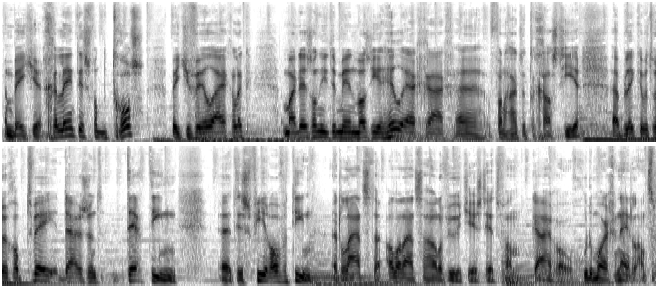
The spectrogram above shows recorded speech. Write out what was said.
een beetje geleend is van de tros. Beetje veel eigenlijk. Maar desalniettemin was hij heel erg graag uh, van harte te gast hier. Uh, blikken we terug op 2013. Uh, het is 4 over 10. Het laatste, allerlaatste half uurtje is dit van KRO. Goedemorgen Nederland.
